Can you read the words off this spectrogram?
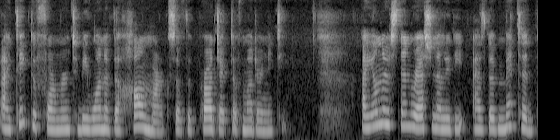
I take the former to be one of the hallmarks of the project of modernity. I understand rationality as the method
